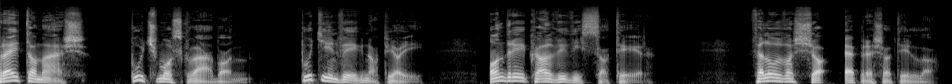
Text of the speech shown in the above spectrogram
Frey Tamás, Pucs Moszkvában, Putyin végnapjai, André Kalvi visszatér. Felolvassa Epres Attila.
